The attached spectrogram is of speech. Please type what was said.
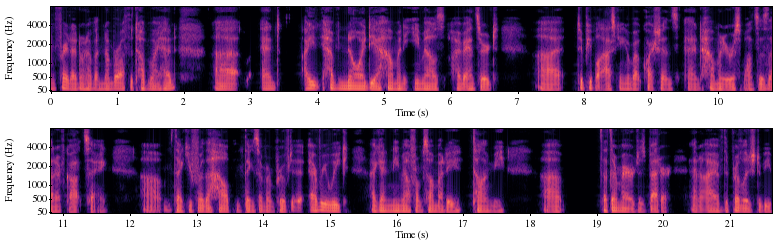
afraid I don't have a number off the top of my head. Uh, and I have no idea how many emails I've answered, uh, to people asking about questions and how many responses that I've got saying, um, thank you for the help and things have improved. Every week I get an email from somebody telling me, uh, that their marriage is better. And I have the privilege to be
